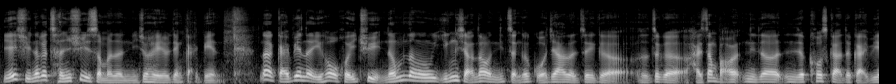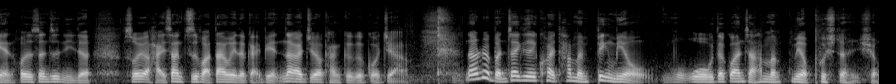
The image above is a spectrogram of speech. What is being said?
也许那个程序什么的，你就会有点改变。那改变了以后回去，能不能影响到你整个国家的这个呃这个海上保安、你的你的 Coast Guard 的改变，或者甚至你的所有海上执法单位的改变，那就要看各个国家。那日本在这一块，他们并没有我的观察，他们没有 push 的很凶，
